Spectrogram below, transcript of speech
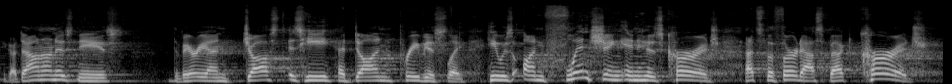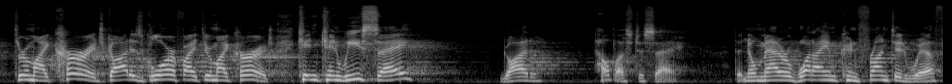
he got down on his knees at the very end, just as he had done previously. He was unflinching in his courage. That's the third aspect courage. Through my courage, God is glorified through my courage. Can, can we say, God, help us to say, that no matter what I am confronted with,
